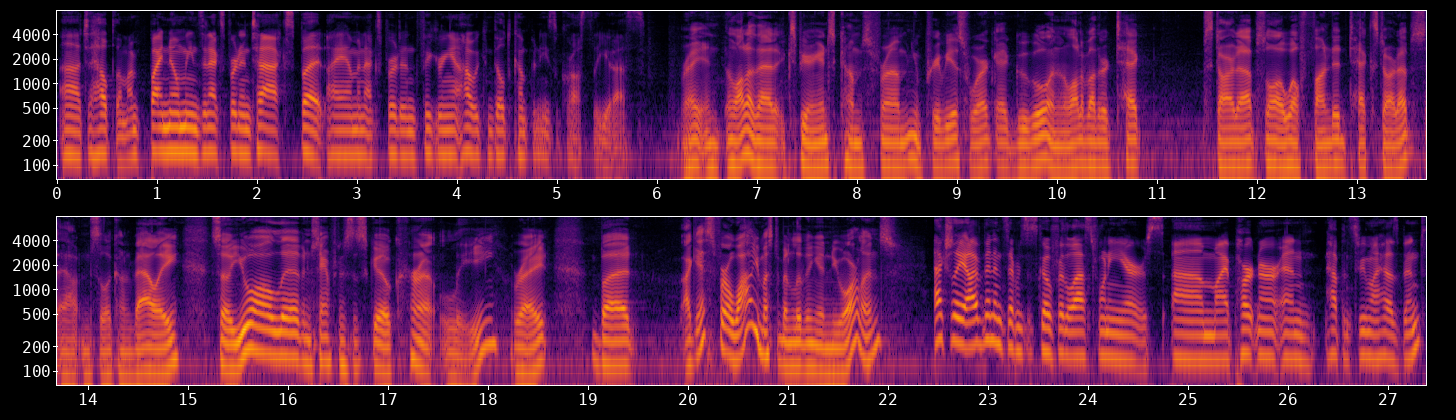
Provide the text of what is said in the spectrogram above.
Uh, to help them. I'm by no means an expert in tax, but I am an expert in figuring out how we can build companies across the U.S. Right, and a lot of that experience comes from you know, previous work at Google and a lot of other tech startups, a lot of well-funded tech startups out in Silicon Valley. So you all live in San Francisco currently, right? But I guess for a while you must have been living in New Orleans. Actually, I've been in San Francisco for the last 20 years. Um, my partner and happens to be my husband,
